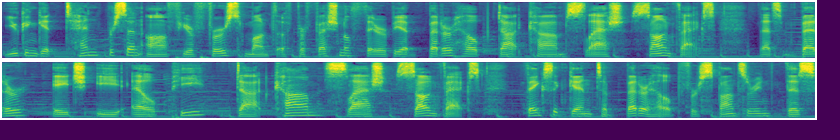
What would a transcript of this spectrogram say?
you can get 10% off your first month of professional therapy at betterhelp.com slash songfacts. That's better, slash songfacts. Thanks again to BetterHelp for sponsoring this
